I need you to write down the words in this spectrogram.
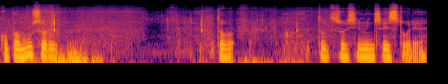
купа мусору. То тут зовсім інша історія.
